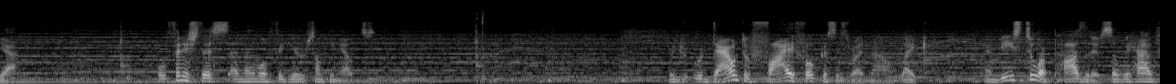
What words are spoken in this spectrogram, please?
Yeah. We'll finish this and then we'll figure something out. We're down to five focuses right now. Like, and these two are positive, so we have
